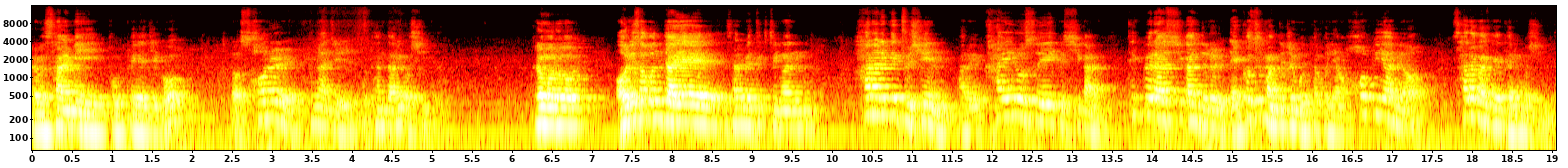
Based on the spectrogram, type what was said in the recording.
그러면 삶이 부패해지고 또 선을 행하지 못한다는 것입니다. 그러므로 어리석은 자의 삶의 특징은 하나님께 주신 바로 카이로스의 그 시간, 특별한 시간들을 내 것을 만들지 못하고 그냥 허비하며 살아가게 되는 것입니다.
